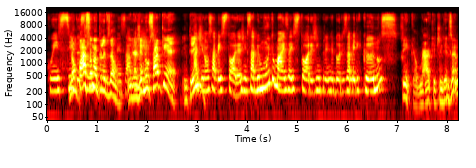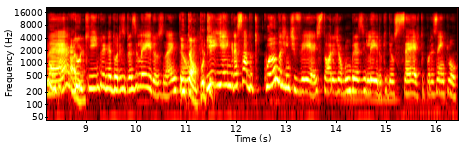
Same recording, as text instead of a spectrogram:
Conhecida, não passa assim, na televisão. E a Exatamente. gente não sabe quem é, entende? A gente não sabe a história. A gente sabe muito mais a história de empreendedores americanos, Sim, porque o marketing deles é bom né? caralho, do né? que empreendedores brasileiros, né? Então, Então, porque- E, e é engraçado que quando a gente vê a história de algum brasileiro que deu certo, por exemplo,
